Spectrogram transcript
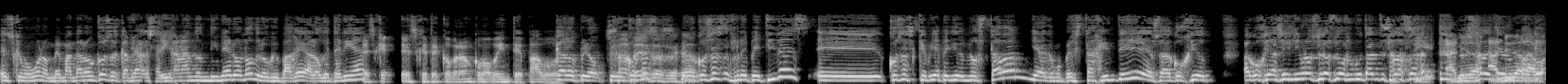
Es como, bueno, me mandaron cosas que al final salí ganando en dinero, ¿no? De lo que pagué a lo que tenía. Es que, es que te cobraron como 20 pavos. Claro, pero, pero, cosas, O sea- pero cosas repetidas, eh, cosas que había pedido no estaban, y era como, pero esta gente, o sea, ha cogido, ha cogido así libros de los nuevos mutantes al azar, Sí, han ido, han a, la,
